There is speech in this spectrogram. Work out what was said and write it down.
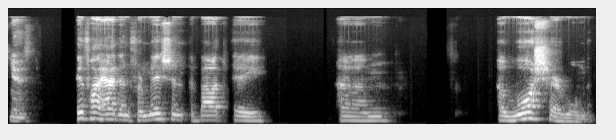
Yes. If I had information about a um, a washerwoman,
